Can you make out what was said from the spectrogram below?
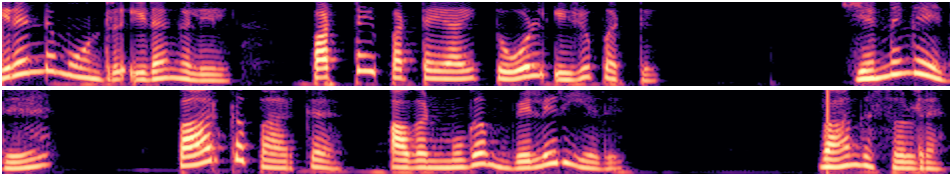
இரண்டு மூன்று இடங்களில் பட்டை பட்டையாய் தோல் இழுபட்டு. என்னங்க இது? பார்க்க பார்க்க அவன் முகம் வெளிறியது. வாங்க சொல்றேன்.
